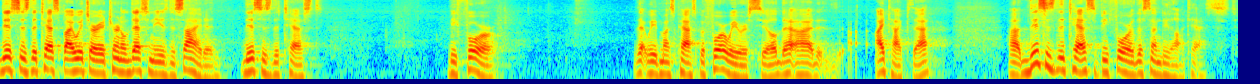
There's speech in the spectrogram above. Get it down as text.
This is the test by which our eternal destiny is decided. This is the test before that we must pass before we were sealed. I, I typed that. Uh, this is the test before the Sunday law test.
